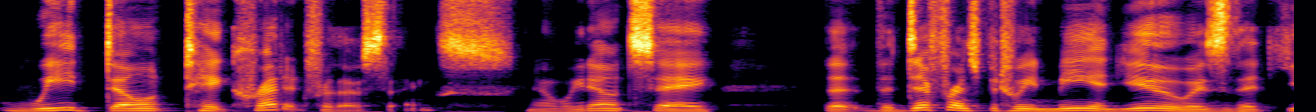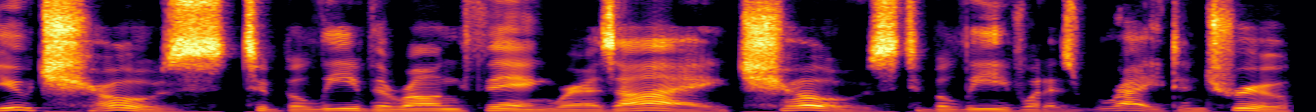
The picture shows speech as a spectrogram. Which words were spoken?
we don't take credit for those things. You know, we don't say the the difference between me and you is that you chose to believe the wrong thing whereas I chose to believe what is right and true.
